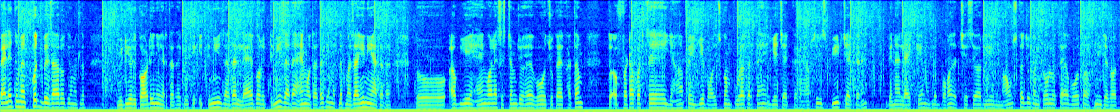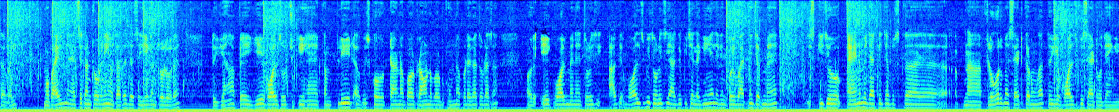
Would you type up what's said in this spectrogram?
पहले तो मैं खुद बेजार हो कि मतलब वीडियो रिकॉर्ड ही नहीं करता था, क्योंकि इतनी ज़्यादा लैग और इतनी ज़्यादा हैंग होता था कि मतलब मज़ा ही नहीं आता था। तो अब ये हैंग वाला सिस्टम जो है वो हो चुका है ख़त्म। तो अब फटाफट से यहाँ पे ये बॉल्स को हम पूरा करते हैं, ये चेक करें। आप सिर्फ़ स्पीड चेक करें, बिना लैग के मतलब बहुत अच्छे से। और ये माउस का जो कंट्रोल होता है, वो तो अपनी जगह होता है भाई। मोबाइल में ऐसे कंट्रोल नहीं होता था जैसे ये कंट्रोल हो रहा है। तो यहाँ पे ये बॉल्स हो चुकी हैं कंप्लीट अब इसको टर्न अबाउट राउंड अबाउट घूमना पड़ेगा थोड़ा सा। और एक वॉल मैंने थोड़ी सी आगे वॉल्स भी थोड़ी सी आगे पीछे लगी हैं, लेकिन कोई बात नहीं, जब मैं इसकी जो एंड में जाके जब इसका अपना फ्लोर में सेट करूँगा तो ये वॉल्स भी सेट हो जाएँगी।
